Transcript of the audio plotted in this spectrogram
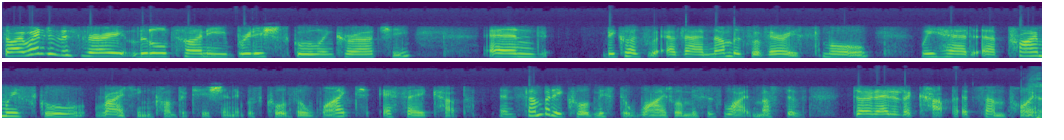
So I went to this very little tiny British school in Karachi, and because our uh, numbers were very small, we had a primary school writing competition. It was called the White Essay Cup, and somebody called Mr. White or Mrs. White must have donated a cup at some point.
